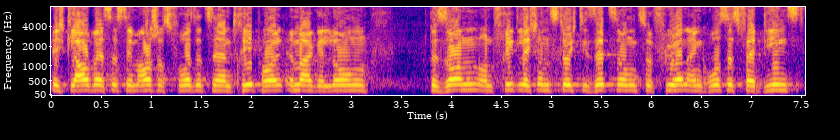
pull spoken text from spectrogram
ich glaube, es ist dem Ausschussvorsitzenden Trepol immer gelungen, besonnen und friedlich uns durch die Sitzungen zu führen. Ein großes Verdienst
